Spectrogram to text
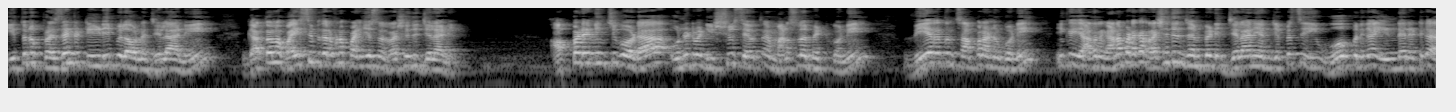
ఇతను ప్రెసిడెంట్ టీడీపీలో ఉన్న జిలాని గతంలో వైసీపీ తరఫున పనిచేస్తున్న రషీద్ జిలాని అప్పటి నుంచి కూడా ఉన్నటువంటి ఇష్యూస్ ఏవైతే మనసులో పెట్టుకొని వీరతను చంపాలనుకొని ఇంకా అతను కనపడక రషీద్ని చంపాడు జిలాని అని చెప్పేసి ఓపెన్గా ఇండైరెక్ట్గా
